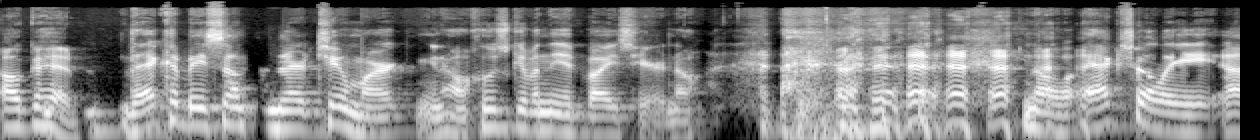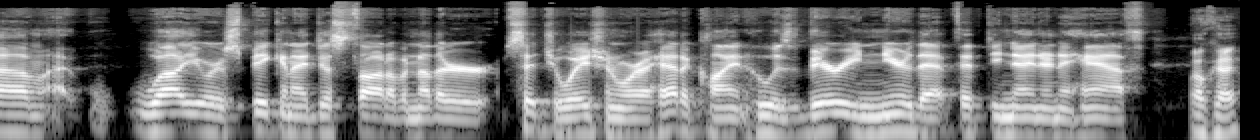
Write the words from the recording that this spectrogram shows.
oh, go ahead. That could be something there too, Mark. You know, who's giving the advice here? No, no. Actually, um, while you were speaking, I just thought of another situation where I had a client who was very near that 59 and a half. Okay.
